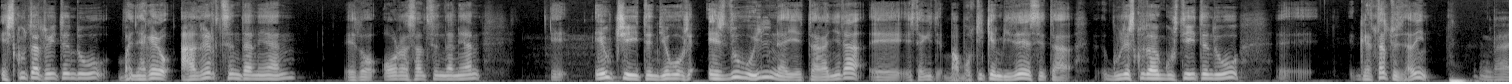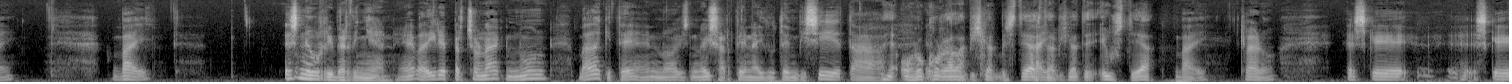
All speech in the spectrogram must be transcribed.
Eskutatu egiten dugu, baina gero agertzen danean, edo horra saltzen danean, e, eutxe egiten diogu, ez dugu hil nahi, eta gainera, e, ez da ba, botiken bidez, eta gure eskutan guzti egiten dugu, e, gertatu ez dadin. Bai, bai, ez neurri berdinean, eh? badire pertsonak nun badakite, eh? noiz, noiz arte nahi duten bizi eta... Baina orokorra da pixkat bestea, bai. eta pixkat eustea. Bai, claro. Eske, eske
